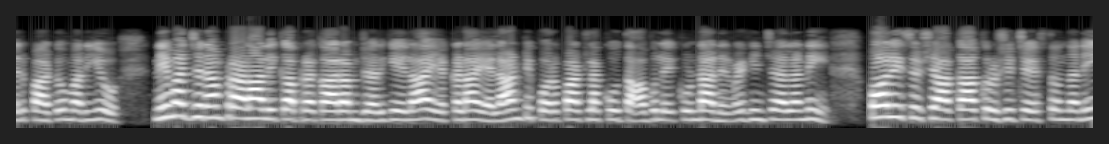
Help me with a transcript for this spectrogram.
ఏర్పాటు మరియు నిమజ్జనం ప్రణాళిక ప్రకారం జరిగేలా ఎక్కడ ఎలాంటి పొరపాట్లకు తావు లేకుండా నిర్వహించాలని పోలీసు శాఖ కృషి చేస్తుందని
